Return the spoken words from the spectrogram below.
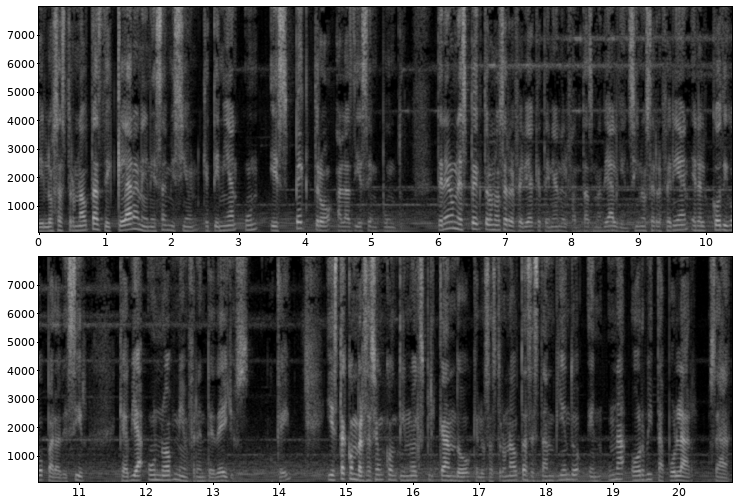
eh, los astronautas declaran en esa misión que tenían un espectro a las 10 en punto. Tener un espectro no se refería a que tenían el fantasma de alguien, sino se referían, era el código para decir que había un ovni enfrente de ellos. ¿ok? Y esta conversación continúa explicando que los astronautas están viendo en una órbita polar, o sea,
